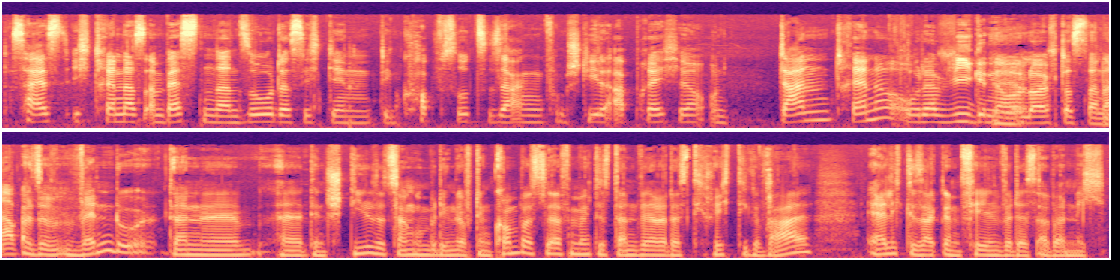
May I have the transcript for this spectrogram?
Das heißt, ich trenne das am besten dann so, dass ich den, den Kopf sozusagen vom Stiel abbreche und dann trenne oder wie genau ja. läuft das dann ab? Also wenn du deine, äh, den Stiel sozusagen unbedingt auf den Kompost werfen möchtest, dann wäre das die richtige Wahl. Ehrlich gesagt empfehlen wir das aber nicht.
